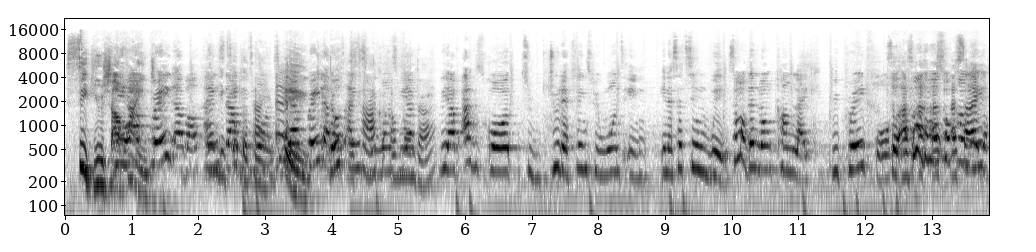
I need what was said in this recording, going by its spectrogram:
Seek, you shall we have find. prayed about Andy, things that take we your time. want. We Hey. have prayed about Don't things attack we want. We have, we have asked God to do the things we want in in a certain way. Some of them don't come like we prayed for. So as- some of them as- also come aside- like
